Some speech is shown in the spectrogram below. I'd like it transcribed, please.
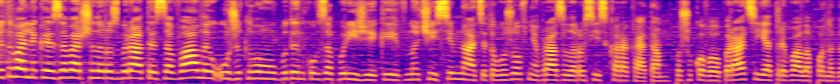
Рятувальники завершили розбирати завали у житловому будинку в Запоріжжі, який вночі 17 жовтня вразила російська ракета. Пошукова операція тривала понад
